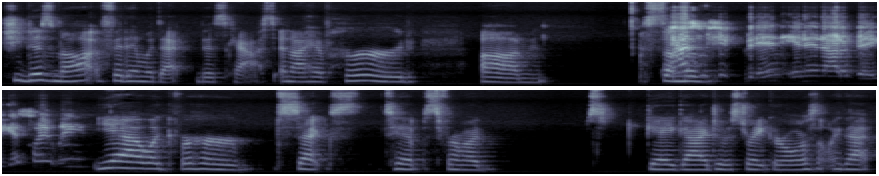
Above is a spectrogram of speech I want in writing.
She does not fit in with that this cast, and I have heard um some Hasn't of she been in and out of Vegas lately? yeah, like for her sex tips from a gay guy to a straight girl or something like that.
